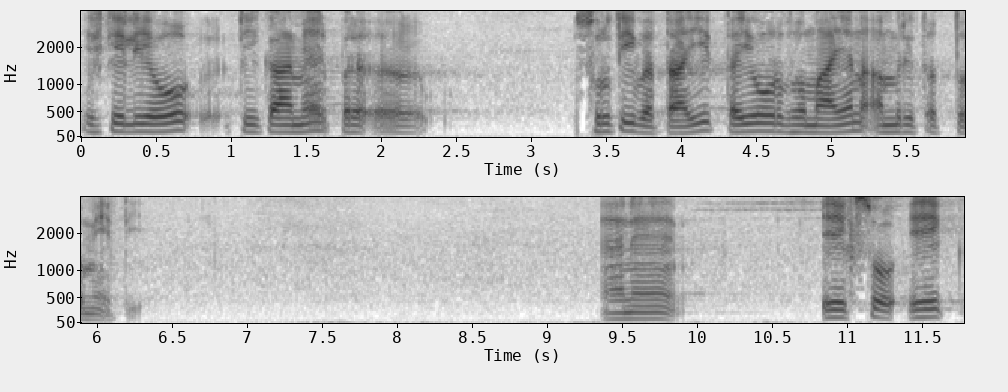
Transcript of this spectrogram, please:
इसके लिए वो टीका में श्रुति बताई तयोर्धमायन अमृतत्व में यानी 101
